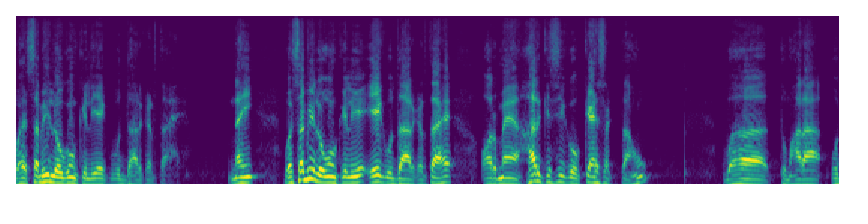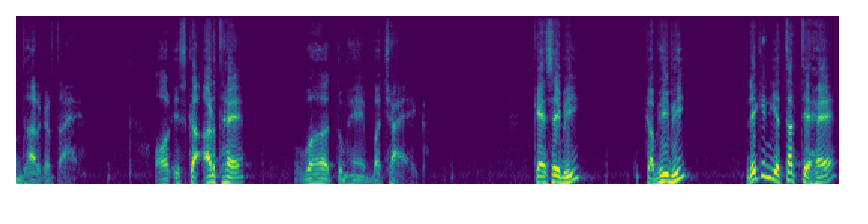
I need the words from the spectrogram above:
वह सभी लोगों के लिए एक उद्धार करता है। नहीं, वह सभी लोगों के लिए एक उद्धार करता है और मैं हर किसी को कह सकता हूँ, वह तुम्हारा उद्धार करता है। और इसका अर्थ है, वह तुम्हें बचाएगा। कैसे भी, कभी भी, लेकिन यह तथ्य है,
